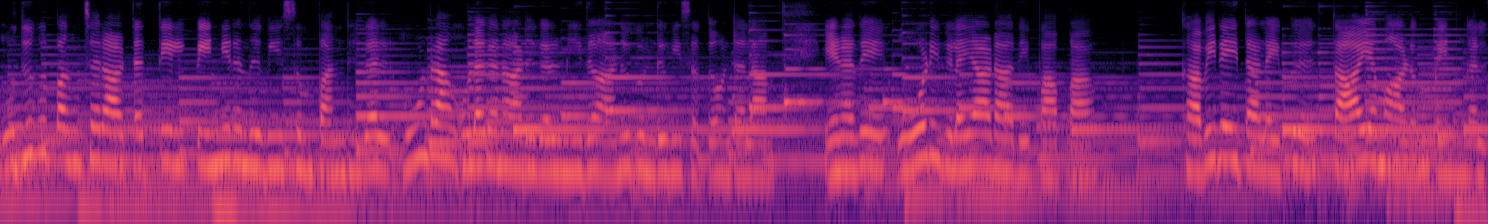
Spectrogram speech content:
முதுகு பங்சர் ஆட்டத்தில் பின்னிருந்து வீசும் பந்துகள் மூன்றாம் உலக நாடுகள் மீது அணுகுண்டு வீச தோன்றலாம். எனவே ஓடி விளையாடாதே பாப்பா. கவிதை தலைப்பு தாயமாடும் பெண்கள்.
